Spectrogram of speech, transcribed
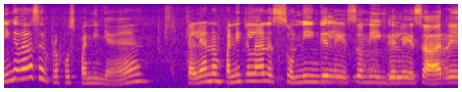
நீங்கள் தானே சார் ப்ரப்போஸ் பண்ணீங்க? கல்யாணம் பண்ணிக்கலான்னு சொன்னீங்களே சொன்னீங்களே சாரே.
